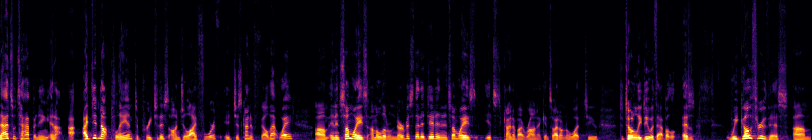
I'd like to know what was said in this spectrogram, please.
That's what's happening. And I, I, I, did not plan to preach this on July 4th. It just kind of fell that way. Um, and in some ways, I'm a little nervous that it did. And in some ways, it's kind of ironic. And so I don't know what to, to totally do with that. But as we go through this, um,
